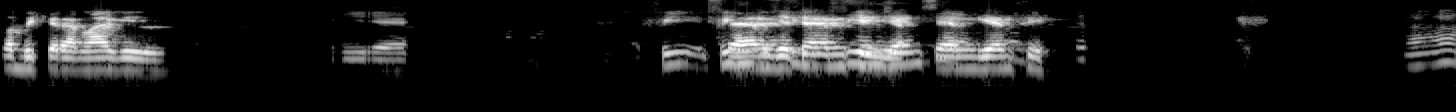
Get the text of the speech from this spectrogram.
lebih keren lagi. Iya. V V CNGCNC ya, CNGNC. Heeh,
